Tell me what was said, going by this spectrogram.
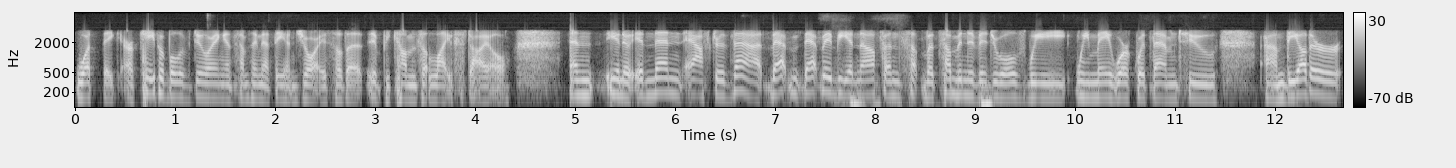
what they are capable of doing and something that they enjoy, so that it becomes a lifestyle. And you know, and then after that, that that may be enough. And some, but some individuals, we we may work with them to um, the other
